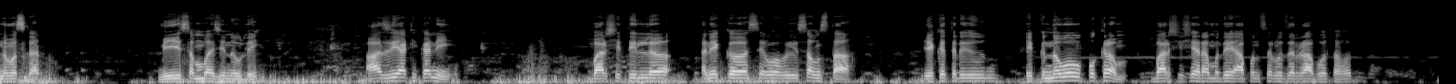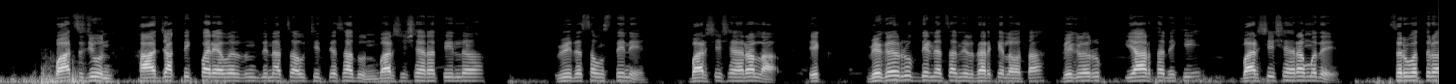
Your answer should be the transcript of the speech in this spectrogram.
नमस्कार. मी संभाजी नवले. आज या ठिकाणी बार्शीतील अनेक सेवाभावी संस्था एकत्र येऊन एक नव उपक्रम बार्शी शहरामध्ये आपण सर्वजण राबवत आहोत. पाच जून हा जागतिक पर्यावरण दिनाचं औचित्य साधून बार्शी शहरातील विविध संस्थेने बार्शी शहराला वेगळं रूप देण्याचा निर्धार केला होता. वेगळं रूप या अर्थाने की बार्शी शहरामध्ये सर्वत्र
